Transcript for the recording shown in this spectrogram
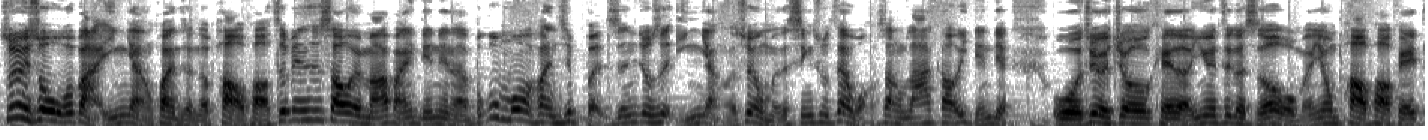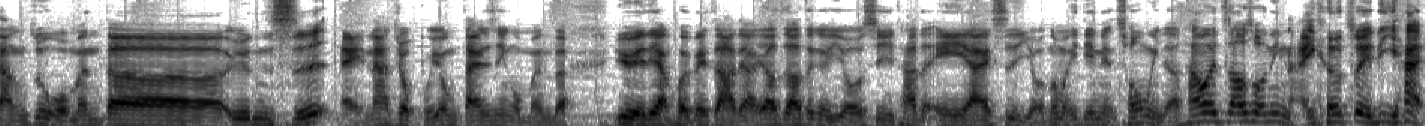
所以说我把营养换成了泡泡，这边是稍微麻烦一点点的。不过魔法分解器本身就是营养的，所以我们的星数再往上拉高一点点，我觉得就 OK 了。因为这个时候我们用泡泡可以挡住我们的陨石，哎，那就不用担心我们的月亮会被炸掉。要知道这个游戏它的 AI 是有那么一点点聪明的，它会知道说你哪一颗最厉害。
